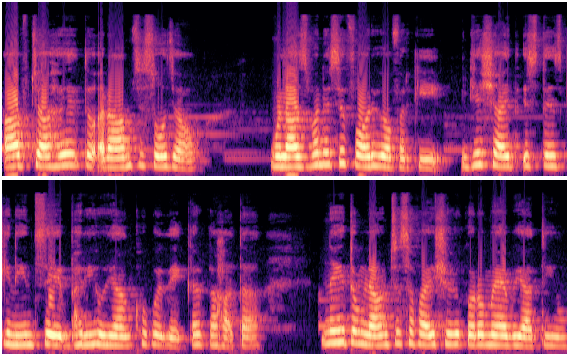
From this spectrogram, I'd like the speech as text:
آپ چاہے تو آرام سے سو جاؤ۔ ملازمہ نے اسے فوری آفر کی۔ یہ شاید اس نے اس کی نیند سے بھری ہوئی آنکھوں کو دیکھ کر کہا تھا، نہیں، تم لاؤنج سے صفائی شروع کرو، میں ابھی آتی ہوں۔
